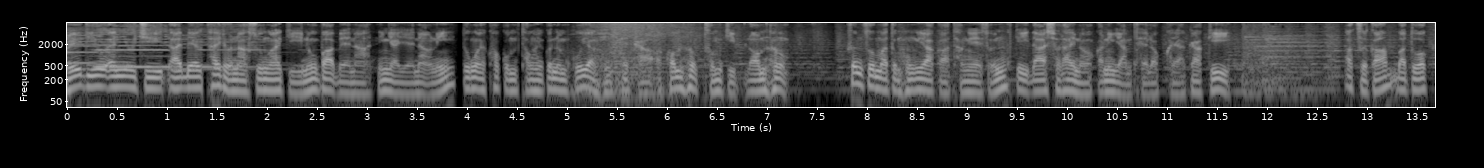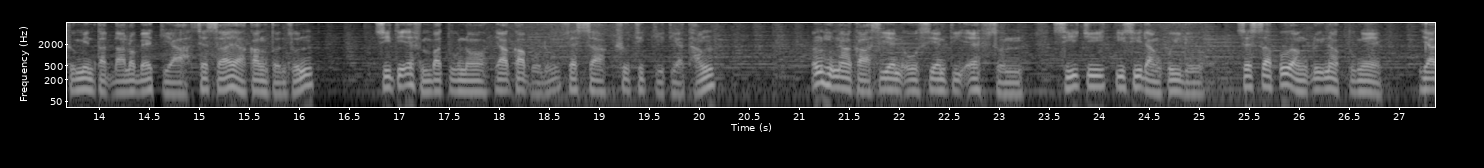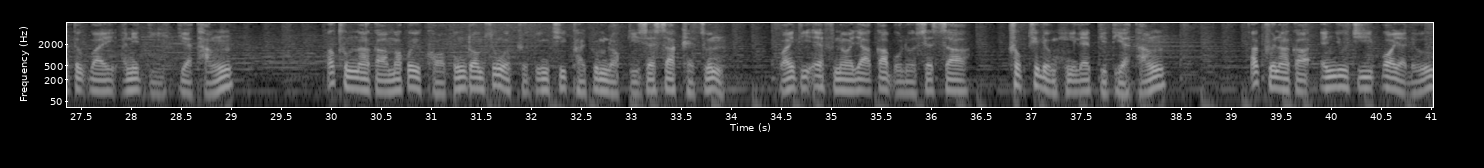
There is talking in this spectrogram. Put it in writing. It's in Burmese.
ရေဒီယိုအန်ယူဂျီတိုင်ဘက်ထိုင်တော်နာဆုငါကီနုပဘေနာနိညာယေနောက်နီတုငိုင်ခောက်ကုမ်ထောင်ဟေကနမ်ကိုယန်ဟိခေခါအကွမ်နှုတ်ထုံကိပလ ோம் နှုတ်ခွန်းဆုမတုံဟုံယာကာထငေဆွန်ကိဒါဆလိုင်နောကနိယမ်ထေလောက်ခယာကာကီအက္စကဘတ်ဝခုမင်တတ်ဒါလိုဘေကီယာဆက်ဆာယာကန်တွန်ဆွန် CTF ဘတ်တူနောယာကာဘိုလူဆက်ဆာခုတိကီတီယာထံအင်ဟိနာကာ CNO CNTF ဆွန် CGTC ဒံကွီလူဆက်ဆာပူအန်ဒွိနတ်တုငေယာတုဘိုင်အနိတီတီယာထံ อันิตีเตียทังอักทุมนากามากุยขอปุงดอมสุงคือตุงที่ขายกุมหลอกกีเซซาเขจุน YTF นอยากับอุลุเซซาครุกที่ลงฮีเลกิเตียทังอักคุนากา NUG ปอยาดู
